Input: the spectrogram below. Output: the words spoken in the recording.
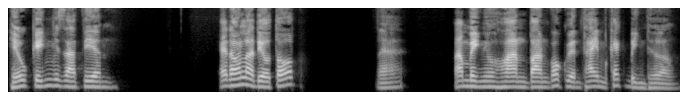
hiếu kính với gia tiên. Cái đó là điều tốt. Đấy. và mình hoàn toàn có quyền thay một cách bình thường.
